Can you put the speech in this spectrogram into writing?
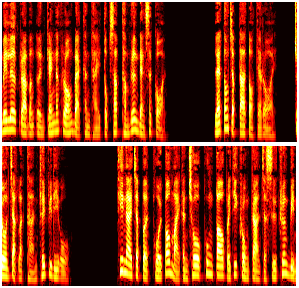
ไม่เลิกราบังเอิญแก๊งนักร้องแบกคันไถตบทรัพย์ทำเรื่องแดงซะก่อน และต้องจับตาต่อแกรอย โจรจากหลักฐานคลิปวิดีโอ ที่นายจะเปิดโพยเป้าหมายกันโชคพุ่งเป้าไปที่โครงการจัดซื้อเครื่องบิน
